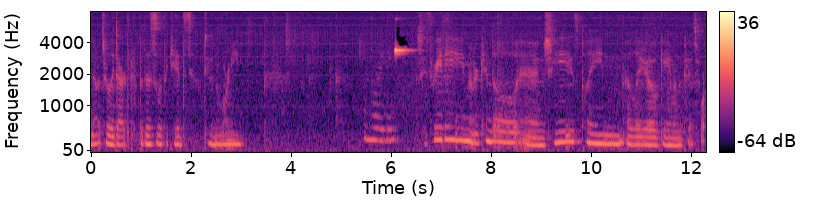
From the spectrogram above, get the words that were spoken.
I know it's really dark, but this is what the kids do in the morning. I'm reading. She's reading on her Kindle and she's playing a Lego game on the PS4.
